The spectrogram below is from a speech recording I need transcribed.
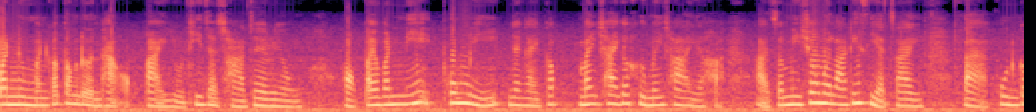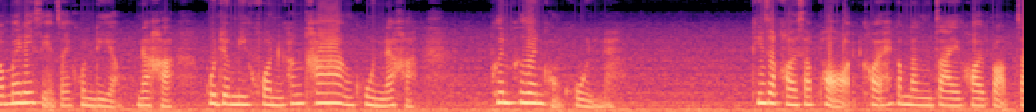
วันหนึ่งมันก็ต้องเดินทางออกไปอยู่ที่จะช้าจเร็ว ออกไปวันนี้พรุ่งนี้ยังไงก็ไม่ใช่ก็คือไม่ใช่อะค่ะ อาจจะมีช่วงเวลาที่เสียใจ แต่คุณก็ไม่ได้เสียใจคนเดียวนะคะ คุณจะมีคนข้างๆคุณนะคะ เพื่อนๆของคุณนะที่จะคอยซัพพอร์ตคอยให้กำลังใจคอยปลอบใจ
